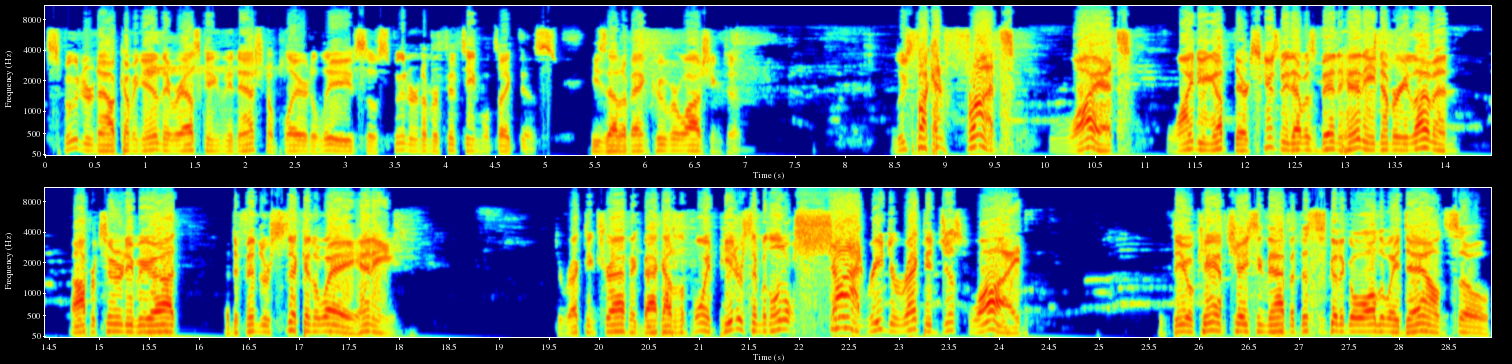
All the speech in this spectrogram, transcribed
Spooner now coming in. They were asking the national player to leave, so Spooner, number 15, will take this. He's out of Vancouver, Washington. Loose fucking front. Wyatt winding up there. Excuse me, that was Ben Henney, number 11. Opportunity we got. A defender stick in the way. Henny directing traffic back out of the point. Peterson with a little shot redirected just wide. Theo Camp chasing that, but this is going to go all the way down. So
